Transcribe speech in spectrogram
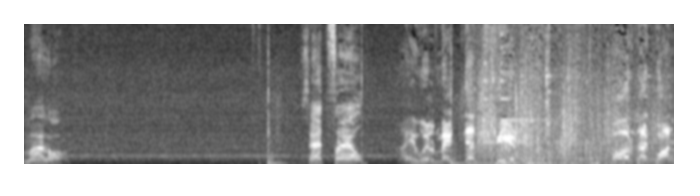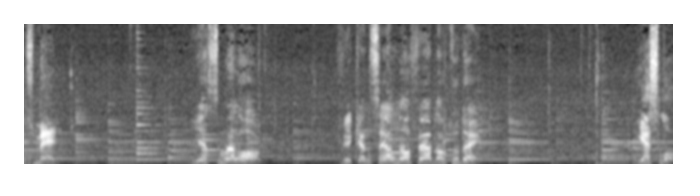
My lord. Set sail. I will make them fear you. More than once, men. Yes, my lord. We can sail no further today. Yes, Lord.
